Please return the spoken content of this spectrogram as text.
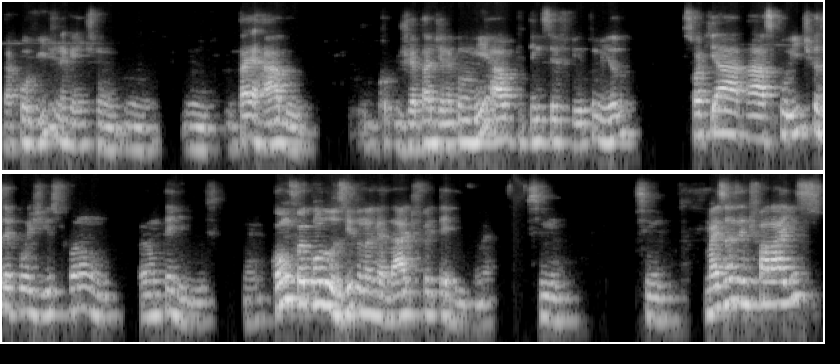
da Covid, né, que a gente não está errado injetar dinheiro na economia, é algo que tem que ser feito mesmo. Só que a, as políticas depois disso foram, foram terríveis. Né? Como foi conduzido, na verdade, foi terrível. Né? Sim, sim. Mas antes de falar isso,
